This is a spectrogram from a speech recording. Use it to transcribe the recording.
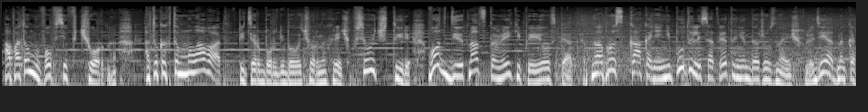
а потом и вовсе в черную. А то как-то маловато в Петербурге было черных речек, всего четыре. Вот в XIX веке появилась пятая. На вопрос, как они не путались, ответа нет даже у знающих людей, однако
